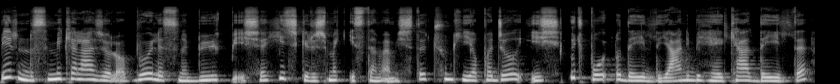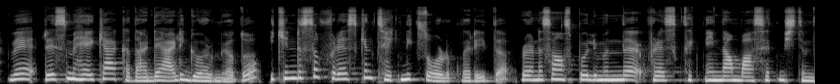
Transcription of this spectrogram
Birincisi Michelangelo böylesine büyük bir işe hiç girişmek istememişti. Çünkü yapacağı iş üç boyutlu değildi. Yani bir heykel değildi ve resmi heykel kadar değerli görmüyordu. İkincisi freskin teknik zorluklarıydı. Rönesans bölümünde fresk tekniğinden bahsetmiştim.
